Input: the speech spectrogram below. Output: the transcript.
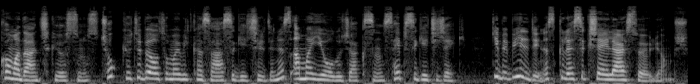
Komadan çıkıyorsunuz. Çok kötü bir otomobil kazası geçirdiniz ama iyi olacaksınız. Hepsi geçecek. Gibi bildiğiniz klasik şeyler söylüyormuş.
